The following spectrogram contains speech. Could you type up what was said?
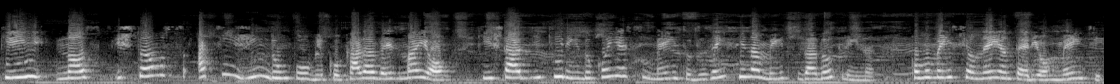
que nós estamos atingindo um público cada vez maior que está adquirindo conhecimento dos ensinamentos da doutrina. Como mencionei anteriormente,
